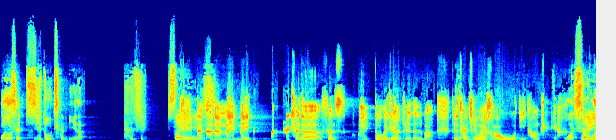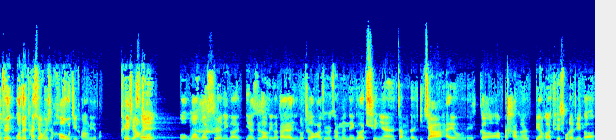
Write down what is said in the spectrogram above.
我都是极度沉迷的。所以那可能每每。开车的粉丝会都会这样觉得，对吧？对碳纤维毫无抵抗力。我是我对我对碳纤维是毫无抵抗力的，可以这样说。我我我是那个你也知道，那个大家也都知道啊，就是咱们那个去年咱们的一加还有那个迈凯伦联合推出的这个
